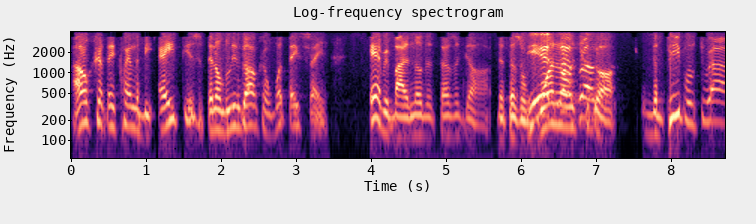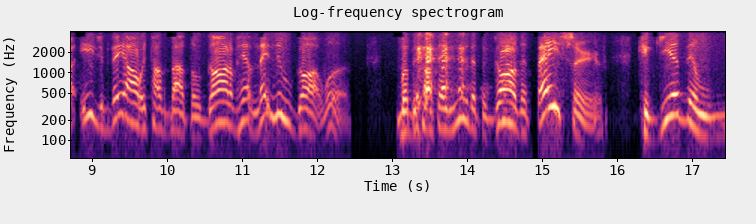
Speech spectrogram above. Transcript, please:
I don't care if they claim to be atheists, if they don't believe in God, I don't care what they say. Everybody knows that there's a God, that there's a yes, one and only true God. The people throughout Egypt, they always talked about the God of heaven. They knew who God was. But because they knew that the God that they served could give them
